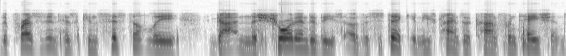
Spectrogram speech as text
the president has consistently gotten the short end of these of the stick in these kinds of confrontations.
